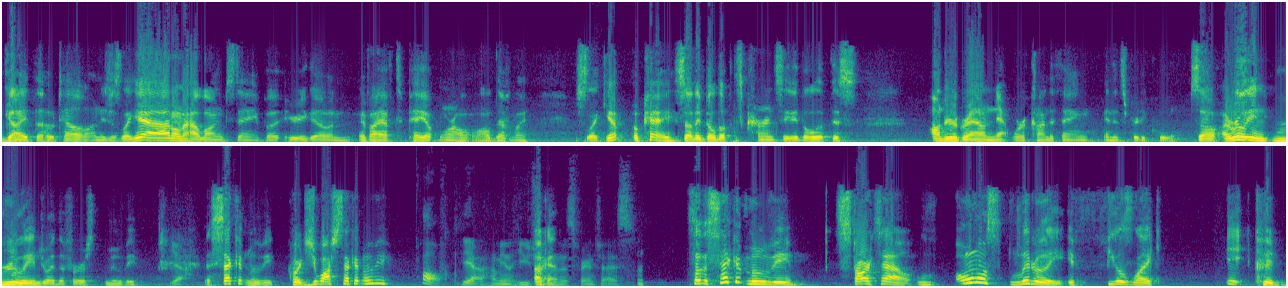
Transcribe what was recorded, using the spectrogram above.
guy at the hotel, and he's just like, yeah, I don't know how long I'm staying, but here you go. And if I have to pay up more, I'll, I'll definitely. Just like, yep, okay. So they build up this currency, they build up this underground network kind of thing, and it's pretty cool. So I really, really enjoyed the first movie. Yeah. The second movie, Corey, did you watch the second movie? Oh, yeah. I mean, a huge Okay. fan of this franchise. So the second movie starts out almost literally. It feels like it could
